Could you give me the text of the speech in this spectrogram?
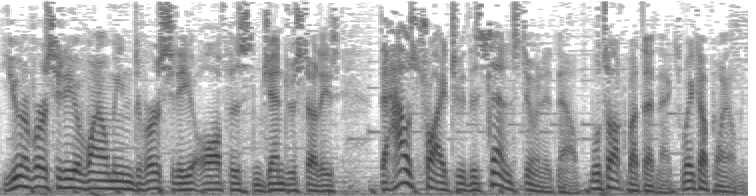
University of Wyoming Diversity Office and Gender Studies. The House tried to. The Senate's doing it now. We'll talk about that next. Wake up, Wyoming.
